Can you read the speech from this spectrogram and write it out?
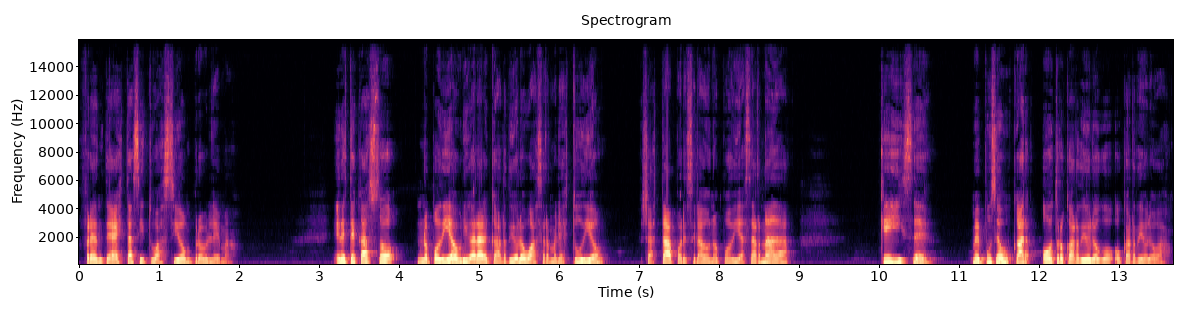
frente a esta situación problema? En este caso, no podía obligar al cardiólogo a hacerme el estudio, ya está, por ese lado no podía hacer nada. ¿Qué hice? Me puse a buscar otro cardiólogo o cardióloga.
